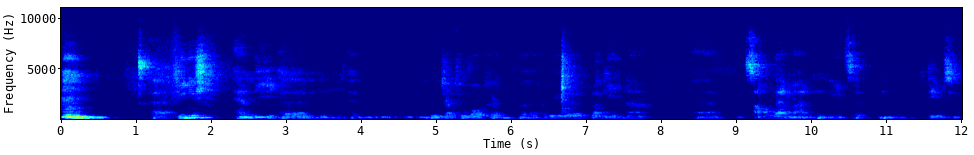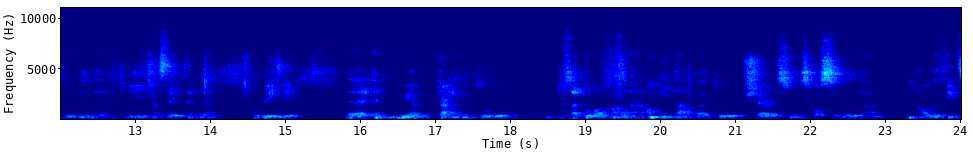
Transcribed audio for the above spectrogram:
uh, finished and the um, and we try to work uh, with plugin. some of them needs teams included to be translated completely. and we are trying to to start to work on, uh, on GitHub uh, to share as soon as possible uh, all the things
